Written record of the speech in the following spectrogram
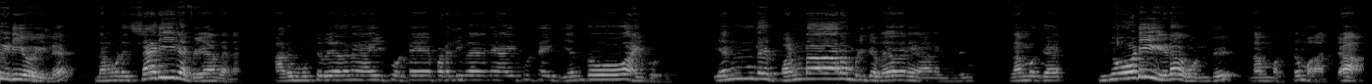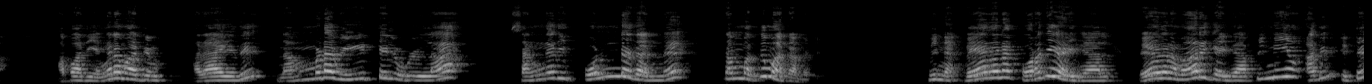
വീഡിയോയിൽ നമ്മുടെ ശരീരവേദന അത് മുട്ടുവേദന ആയിക്കോട്ടെ പടലി വേദന ആയിക്കോട്ടെ എന്തോ ആയിക്കോട്ടെ എന്ത് പണ്ടാരം പിടിച്ച വേദനയാണെങ്കിലും നമുക്ക് ഞൊടിയിട കൊണ്ട് നമുക്ക് മാറ്റാം. അപ്പൊ അത് എങ്ങനെ മാറ്റും? അതായത് നമ്മുടെ വീട്ടിലുള്ള സംഗതി കൊണ്ട് തന്നെ നമുക്ക് മാറ്റാൻ പറ്റും. പിന്നെ വേദന കുറഞ്ഞു കഴിഞ്ഞാൽ വേദന മാറിക്കഴിഞ്ഞാൽ പിന്നെയും അത് ഇട്ട്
